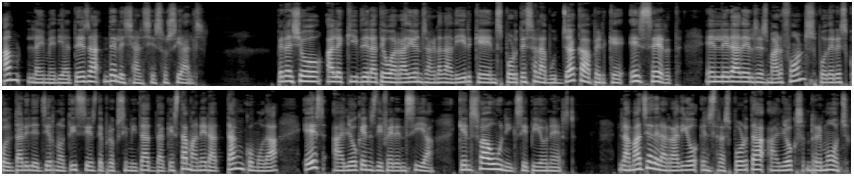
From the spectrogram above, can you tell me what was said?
amb la immediatesa de les xarxes socials. Per això, a l'equip de la teua ràdio ens agrada dir que ens portes a la butxaca perquè, és cert, en l'era dels smartphones, poder escoltar i llegir notícies de proximitat d'aquesta manera tan còmoda és allò que ens diferencia, que ens fa únics i pioners. La màgia de la ràdio ens transporta a llocs remots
